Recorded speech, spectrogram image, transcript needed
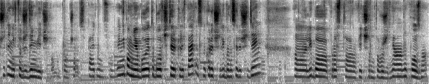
чуть ли не в тот же день вечером, получается, в пятницу. Я не помню, это было в четверг или в пятницу, но, короче, либо на следующий день, э, либо просто вечером того же дня, ну, поздно.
